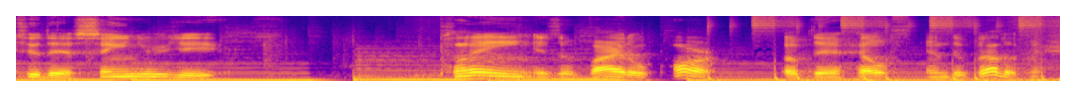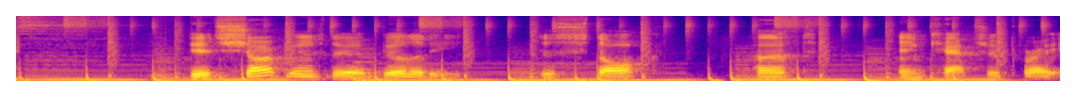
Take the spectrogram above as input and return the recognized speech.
to their senior years. Playing is a vital part of their health and development. It sharpens their ability to stalk, hunt, and capture prey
